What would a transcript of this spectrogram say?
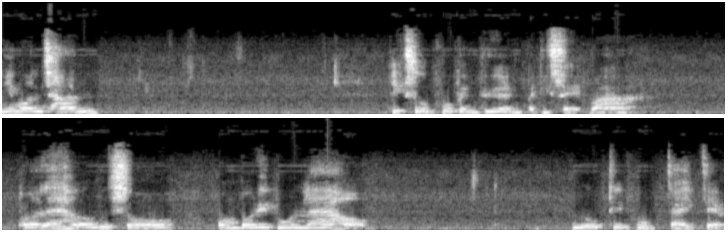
นิมนต์ฉัน ภิกษุผู้เป็นเพื่อนปฏิเสธว่า พอแล้วอาวุโส ผมบริบูรณ์แล้ว รูปที่ผูกใจเจ็บ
